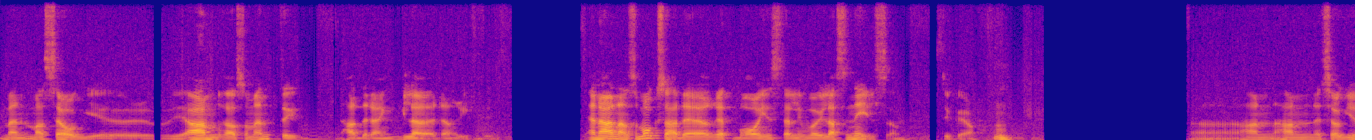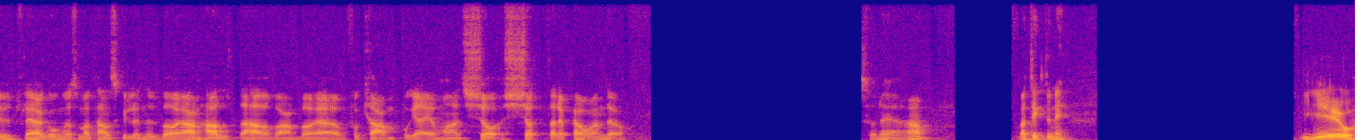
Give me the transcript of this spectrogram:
Men man såg eh, andra som inte hade den glöden riktigt. En annan som också hade rätt bra inställning var ju Lasse Nilsson, tycker jag. Mm. Eh, han, han såg ju ut flera gånger som att han skulle, nu börjar han halta här och han börjar få kramp och grejer, men han kö, köttade på ändå. Så det, ja. Vad tyckte ni? Jo,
